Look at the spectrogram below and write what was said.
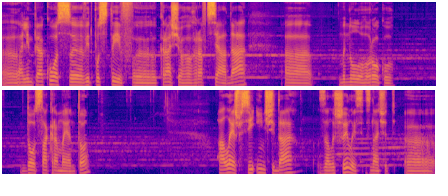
Е, Олімпіакос відпустив кращого гравця да, минулого року до Сакраменто. Але ж всі інші, да, залишились. Значить, е,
